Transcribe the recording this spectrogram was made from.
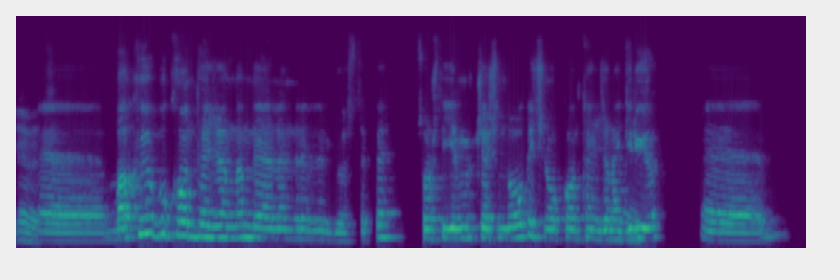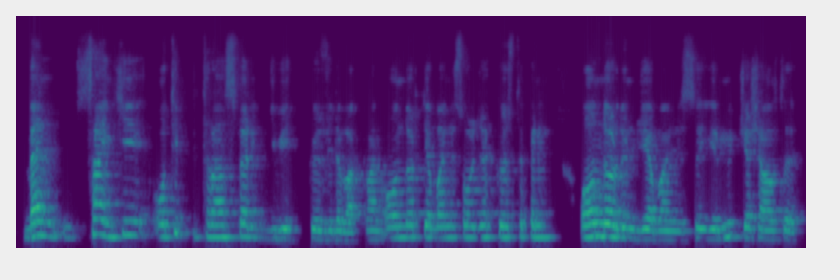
Evet. Ee, bakıyor bu kontenjandan değerlendirebilir Göztepe. Sonuçta 23 yaşında olduğu için o kontenjana giriyor. Ee, ben sanki o tip bir transfer gibi gözüyle baktım. Hani 14 yabancısı olacak Göztepe'nin 14. yabancısı 23 yaş altı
